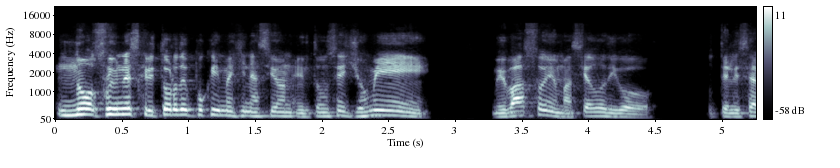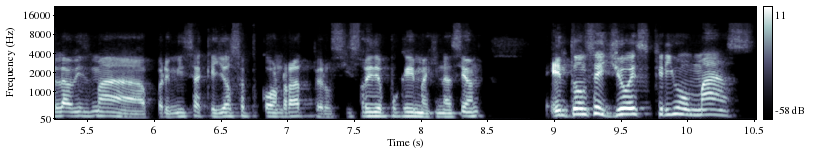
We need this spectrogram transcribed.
No, soy un escritor de poca imaginación, entonces yo me, me baso demasiado, digo, utilicé la misma premisa que Joseph Conrad, pero sí soy de poca imaginación. Entonces yo escribo más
